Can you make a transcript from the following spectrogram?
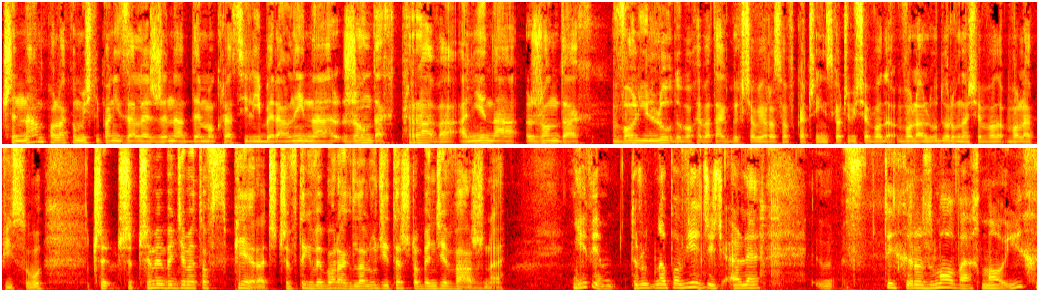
Czy nam, Polakom, myśli pani, zależy na demokracji liberalnej, na rządach prawa, a nie na rządach woli ludu, bo chyba tak by chciał Jarosław Kaczyński. Oczywiście wola, ludu równa się wola, wola PiSu. Czy, czy, czy my będziemy to wspierać? Czy w tych wyborach dla ludzi też to będzie ważne? Nie wiem, trudno powiedzieć, ale w tych rozmowach moich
